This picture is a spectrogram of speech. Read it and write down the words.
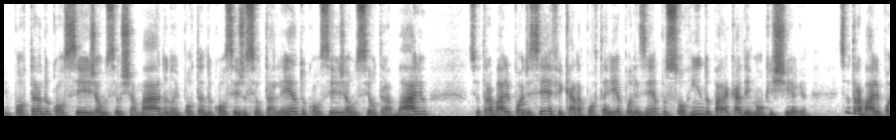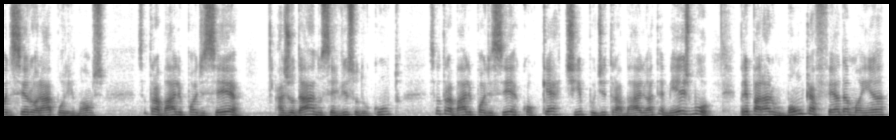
não importando qual seja o seu chamado, não importando qual seja o seu talento, qual seja o seu trabalho. Seu trabalho pode ser ficar na portaria, por exemplo, sorrindo para cada irmão que chega. Seu trabalho pode ser orar por irmãos. Seu trabalho pode ser ajudar no serviço do culto. Seu trabalho pode ser qualquer tipo de trabalho, até mesmo preparar um bom café da manhã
